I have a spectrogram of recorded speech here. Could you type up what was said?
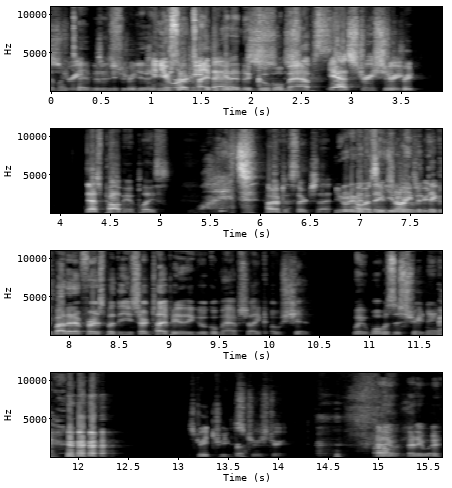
Am I typing it- Street? you, Can you you start repeat typing it into Google Maps. Yeah, Street Street. Street. That's probably a place. What? I have to search that. You don't even think, you don't Street even Street think about it at first, but then you start typing it into Google Maps. You're like, oh shit. Wait, what was the street name? Street Street, bro. Street Street. anyway, anyway,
